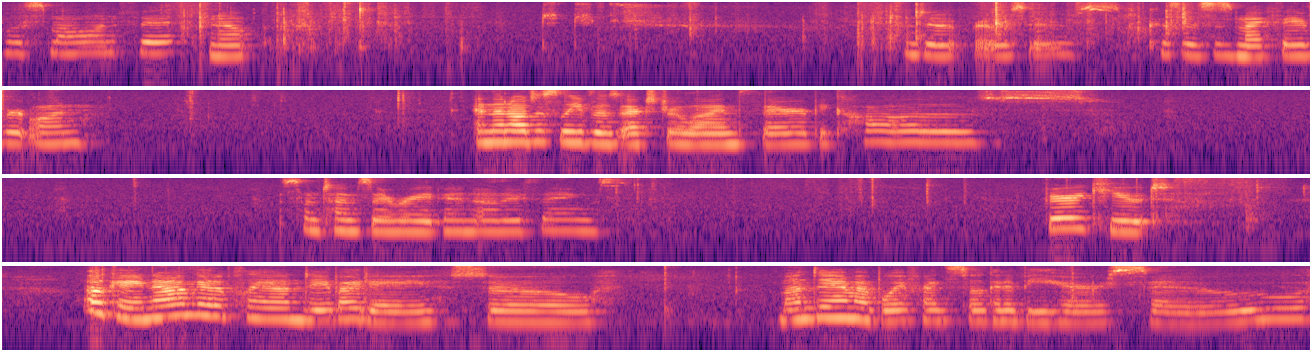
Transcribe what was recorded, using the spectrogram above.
will a small one fit? Nope. I'll do it roses because this is my favorite one. And then I'll just leave those extra lines there because sometimes I write in other things. Very cute. Okay, now I'm going to plan day by day. So Monday my boyfriend's still going to be here, so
